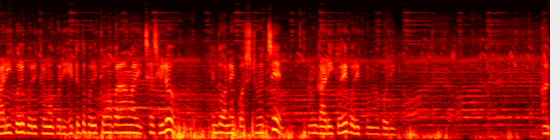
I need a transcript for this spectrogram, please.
গাড়ি করে পরিক্রমা করি। হেঁটে তো পরিক্রমা করার আমার ইচ্ছা ছিল কিন্তু অনেক কষ্ট হচ্ছে, আমি গাড়ি করে পরিক্রমা করি। আর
